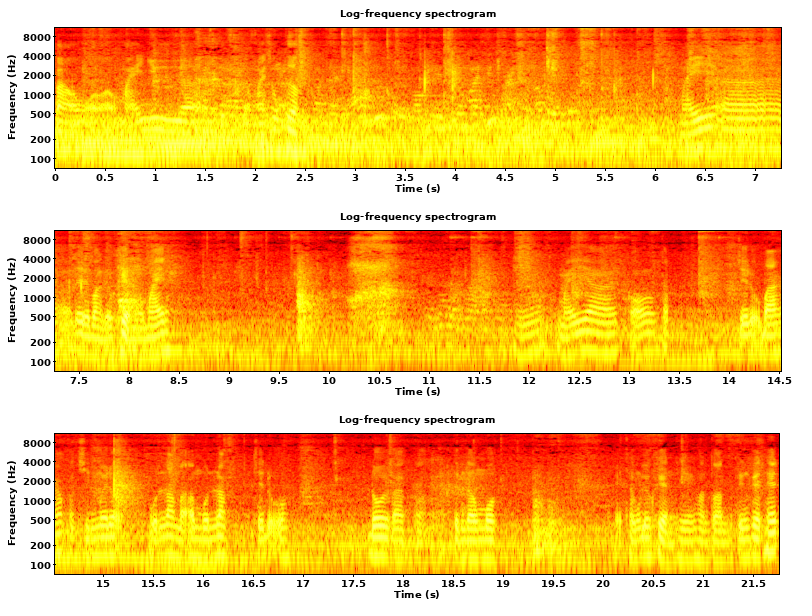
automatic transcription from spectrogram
vào máy như máy thông thường. Máy ờ, đây là bảng điều khiển của máy này. Máy ờ, có các chế độ 3 góc là 90 độ 45 và âm 45 chế độ đôi và cả từng đầu một hệ thống điều khiển thì hoàn toàn tiếng Việt hết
